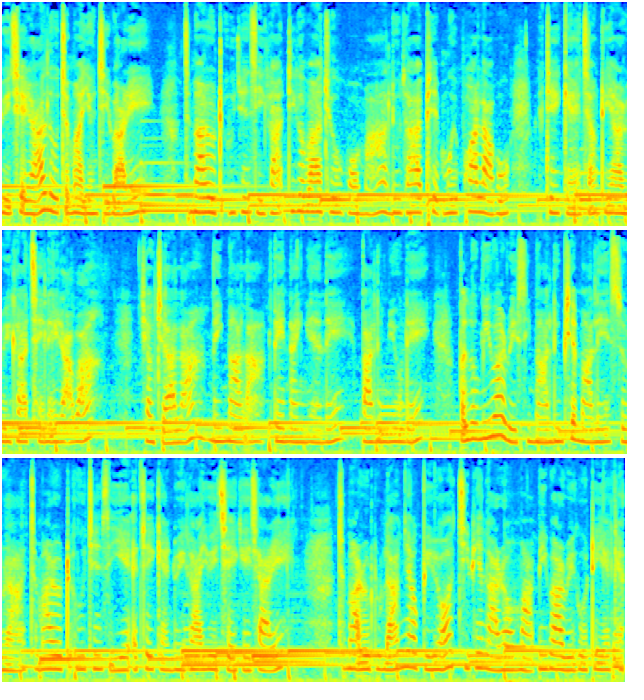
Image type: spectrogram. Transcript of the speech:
ရွေးချယ်တာလို့ကျွန်မယုံကြည်ပါတယ်။ကျွန်မတို့တူချင်းစီကဒီကဘာချိုးပေါ်မှာလူသားအဖြစ်မွေးဖွားလာဖို့အတိတ်ကံအကြောင်းတရားတွေကခြေလဲတာပါ။ယောက်ျားလားမိန်းမလားဘယ်နိုင်ငံလဲဘာလူမျိုးလဲဘလို့မိဘတွေစီမှာလူဖြစ်မှာလဲဆိုတာကျမတို့တူချင်းစီရဲ့အခြေခံတွေကရွေးချယ်ခဲ့ကြတယ်။ကျမတို့လူလားမြောက်ပြီးတော့ကြီးပြင်းလာတော့မှမိဘတွေကိုတရခံ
